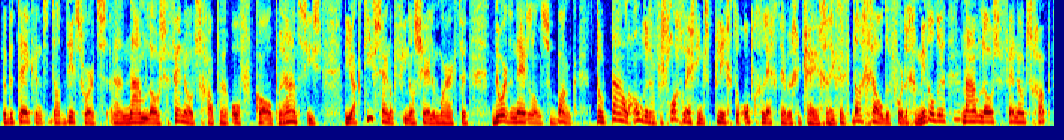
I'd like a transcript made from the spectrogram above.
Dat betekent dat dit soort eh, naamloze vennootschappen of coöperaties... die actief zijn op financiële markten door de Nederlandse bank... totaal andere verslagleggingsplichten opgelegd hebben gekregen... dan gelden voor de gemiddelde naamloze vennootschap.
